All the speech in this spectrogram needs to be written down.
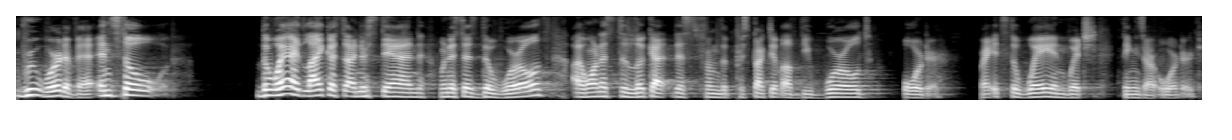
root word of it. And so the way I'd like us to understand when it says the world, I want us to look at this from the perspective of the world order, right? It's the way in which things are ordered.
